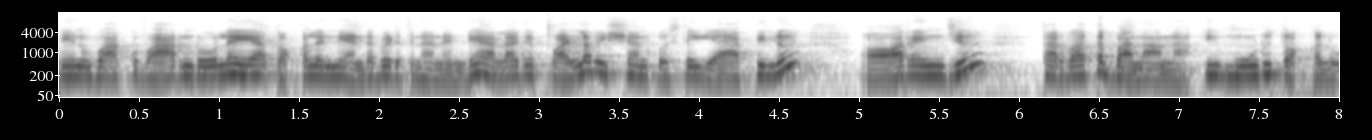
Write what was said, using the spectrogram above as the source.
నేను ఒక వారం రోజులు ఆ తొక్కలన్నీ ఎండబెడుతున్నానండి. అలాగే పళ్ళ విషయానికి వస్తే యాపిల్ ఆరెంజ్ తర్వాత బనానా ఈ మూడు తొక్కలు.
